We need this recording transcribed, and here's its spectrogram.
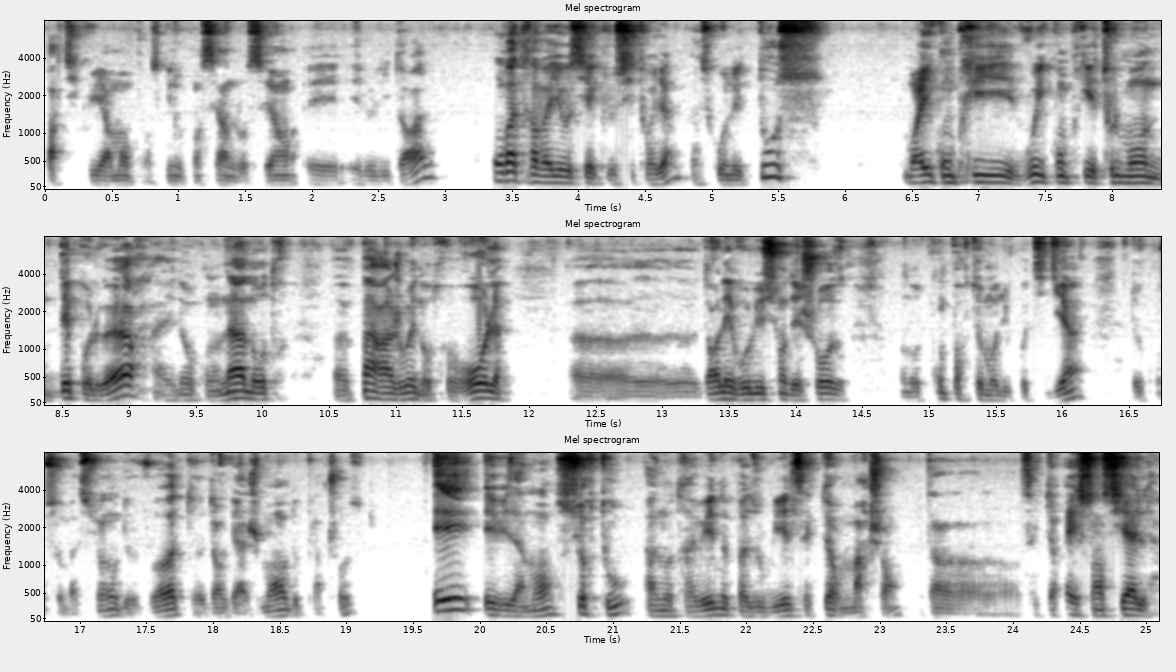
particulièrement pour ce qui nous concerne l'océan et, le littoral. On va travailler aussi avec le citoyen, parce qu'on est tous, moi y compris, vous y compris, et tout le monde, des pollueurs. Et donc on a notre euh, part à jouer, notre rôle euh, dans l'évolution des choses, dans notre comportement du quotidien, de consommation, de vote, d'engagement, de plein de choses. Et évidemment, surtout, à notre avis, ne pas oublier le secteur marchand. C'est un secteur essentiel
